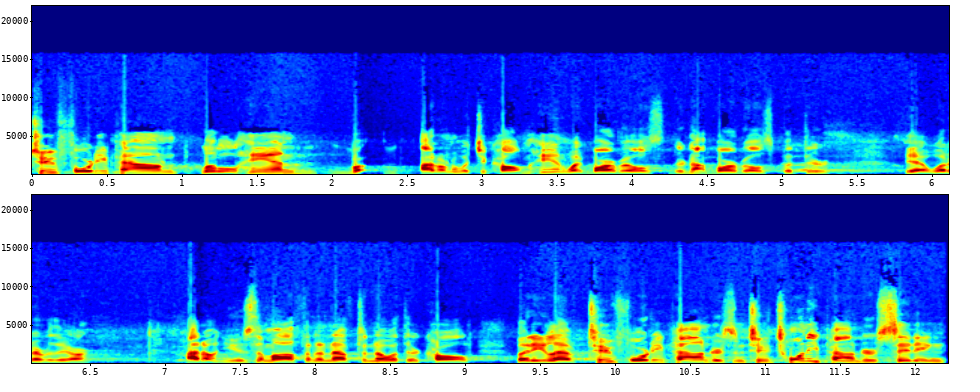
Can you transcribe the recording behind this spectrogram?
two 40 pound little hand, I don't know what you call them, hand weight barbells. They're not barbells, but they're, yeah, whatever they are. I don't use them often enough to know what they're called. But he left two 40 pounders and two 20 pounders sitting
